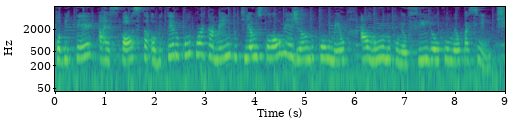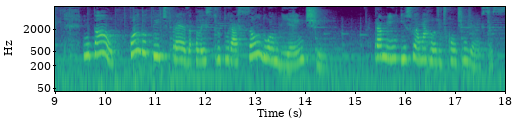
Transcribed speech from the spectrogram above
obter a resposta, obter o comportamento que eu estou almejando com o meu aluno, com o meu filho ou com o meu paciente. Então, quando o TIT preza pela estruturação do ambiente, para mim isso é um arranjo de contingências.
